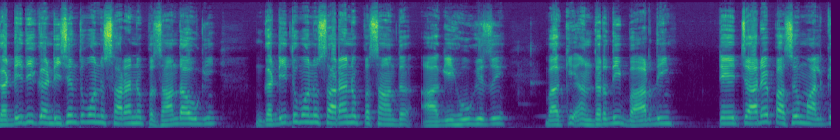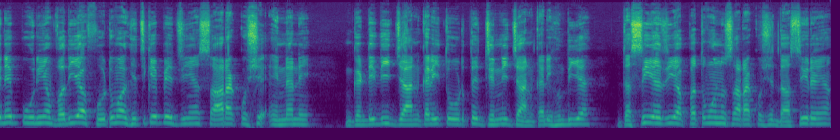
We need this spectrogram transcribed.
ਗੱਡੀ ਦੀ ਕੰਡੀਸ਼ਨ ਤੁਹਾਨੂੰ ਸਾਰਿਆਂ ਨੂੰ ਪਸੰਦ ਆਊਗੀ। ਗੱਡੀ ਤੁਹਾਨੂੰ ਸਾਰਿਆਂ ਨੂੰ ਪਸੰਦ ਆ ਗਈ ਹੋਊਗੀ ਜੀ। ਬਾਕੀ ਅੰਦਰ ਦੀ ਬਾਹਰ ਦੀ। ਤੇ ਚਾਰੇ ਪਾਸੇ ਮਾਲਕ ਨੇ ਪੂਰੀਆਂ ਵਧੀਆ ਫੋਟੋਆਂ ਖਿੱਚ ਕੇ ਭੇਜੀਆਂ। ਸਾਰਾ ਕੁਝ ਇਹਨਾਂ ਨੇ। ਗੱਡੀ ਦੀ ਜਾਣਕਾਰੀ ਤੌਰ ਤੇ ਜਿੰਨੀ ਜਾਣਕਾਰੀ ਹੁੰਦੀ ਹੈ, ਦੱਸੀ ਹੈ ਜੀ। ਆਪਾਂ ਤੁਹਾਨੂੰ ਸਾਰਾ ਕੁਝ ਦੱਸ ਹੀ ਰਹੇ ਹਾਂ।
